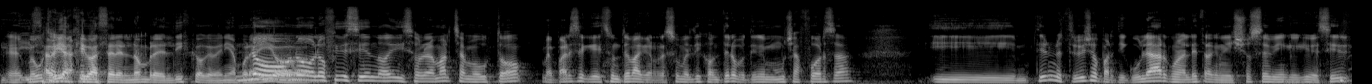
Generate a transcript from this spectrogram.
Eh, ¿Y me gusta ¿Sabías que, iba a ser el nombre del disco que venía por no, ahí? o- no, lo fui decidiendo ahí sobre la marcha, me gustó. Me parece que es un tema que resume el disco entero porque tiene mucha fuerza. Y tiene un estribillo particular con una letra que ni yo sé bien qué quiere decir.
